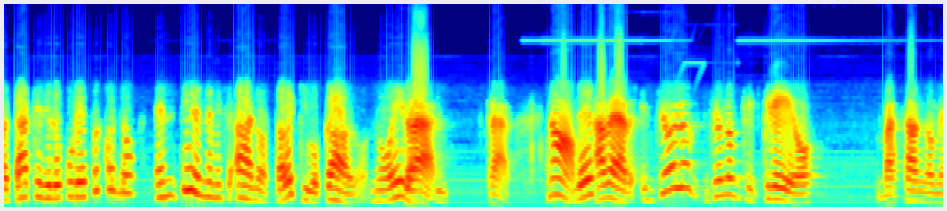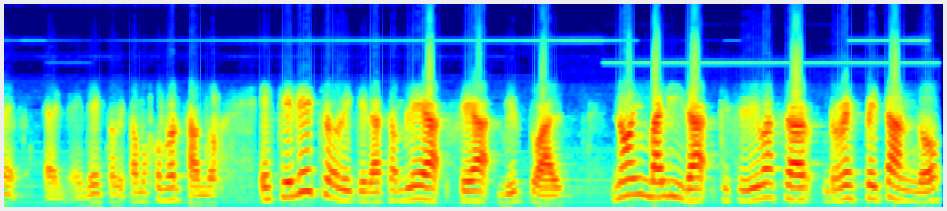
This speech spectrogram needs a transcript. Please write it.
ataques de locura. Después cuando entienden, me dicen, ah, no, estaba equivocado, no era claro, Claro. No, a ver, yo lo, yo lo que creo, basándome en, esto que estamos conversando, es que el hecho de que la asamblea sea virtual no invalida que se deba hacer respetando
